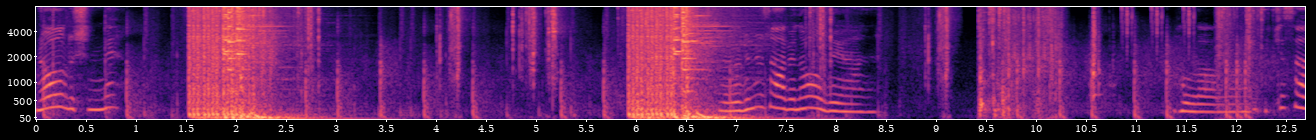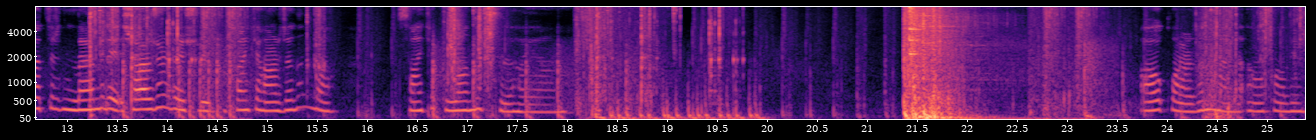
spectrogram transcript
Ne oldu şimdi? Öldünüz abi ne oldu yani? Allah Allah. İki saattir mermi de şarjör değiştiriyorsun. Sanki harcadın da. Sanki kullandın silahı yani. Avuk var değil mi bende? Avuk alayım.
